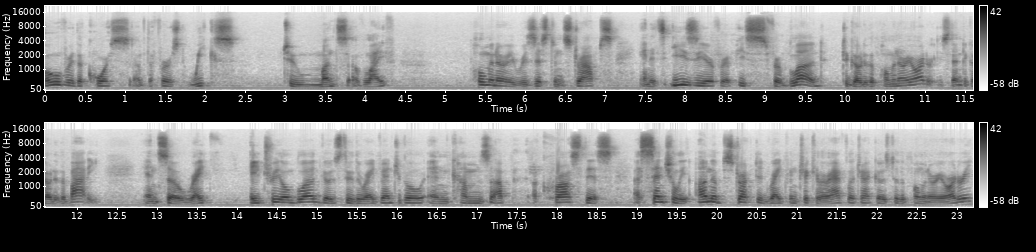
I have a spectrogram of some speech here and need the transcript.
over the course of the first weeks to months of life, pulmonary resistance drops, and it's easier for a piece for blood to go to the pulmonary arteries than to go to the body. And so right atrial blood goes through the right ventricle and comes up across this essentially unobstructed right ventricular outflow tract, goes to the pulmonary artery.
